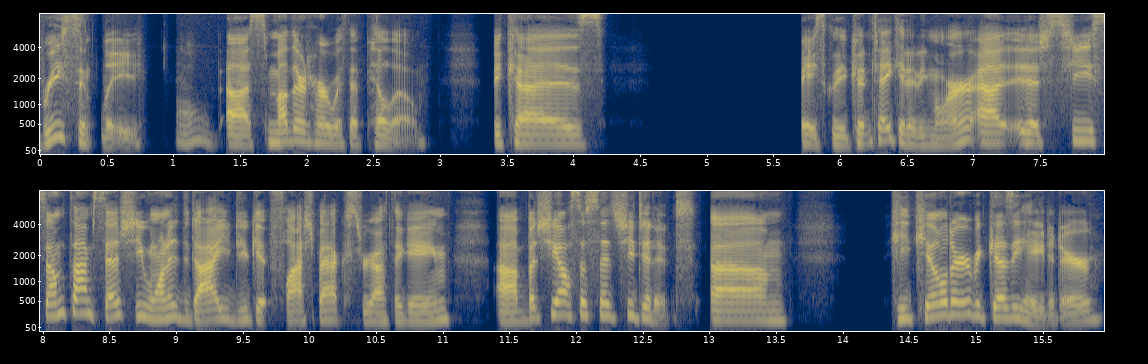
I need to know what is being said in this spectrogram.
recently, oh. uh, smothered her with a pillow because basically he couldn't take it anymore. Uh, she sometimes says she wanted to die. You do get flashbacks throughout the game, uh, but she also said she didn't. Um, he killed her because he hated her.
